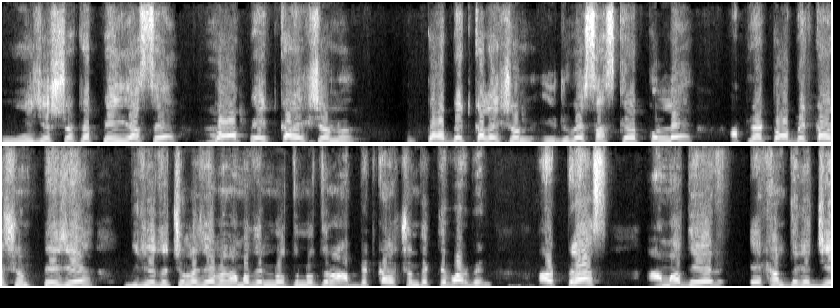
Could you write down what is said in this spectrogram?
নিজস্ব একটা পেজ আছে। Top eight collection top eight collection ইউটিউবে সাবস্ক্রাইব করলে আপনার টপ এইট কালেকশন পেজে ভিডিওতে চলে যাবেন আমাদের নতুন নতুন আপডেট কালেকশন দেখতে পারবেন। আর প্লাস আমাদের এখান থেকে যে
